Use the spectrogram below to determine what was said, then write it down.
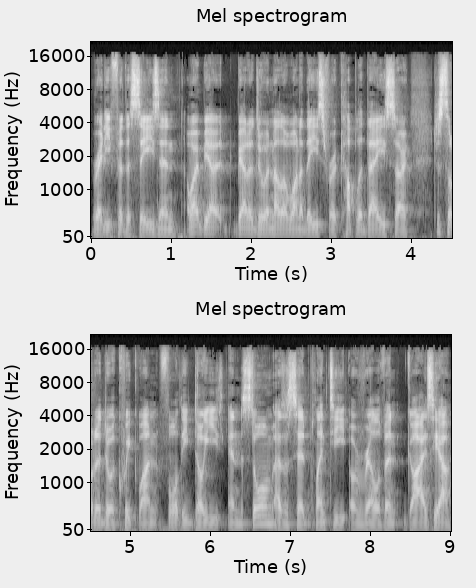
ready for the season. I won't be able, be able to do another one of these for a couple of days, so just thought I'd do a quick one for the doggies and the storm. As I said, plenty of relevant guys here.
